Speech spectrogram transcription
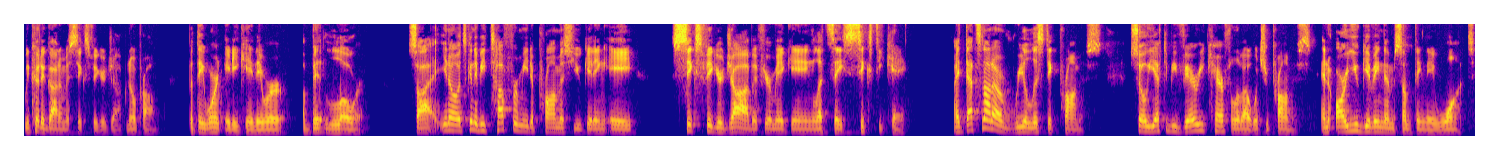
we could have got them a six figure job, no problem. But they weren't 80K, they were a bit lower. So, I, you know, it's going to be tough for me to promise you getting a six figure job if you're making, let's say, 60K. Right? That's not a realistic promise. So you have to be very careful about what you promise. And are you giving them something they want?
